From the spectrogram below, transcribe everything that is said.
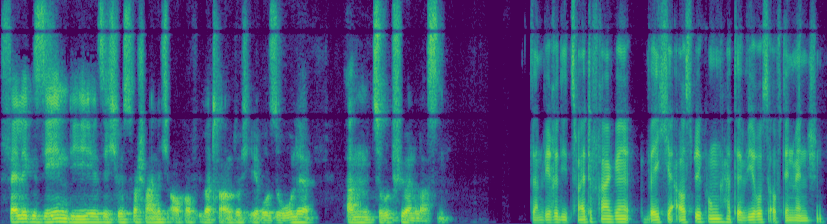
Fälle gesehen, die sich höchstwahrscheinlich auch auf Übertragung durch Aerosole ähm, zurückführen lassen. Dann wäre die zweite Frage, welche Auswirkungen hat der Virus auf den Menschen?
